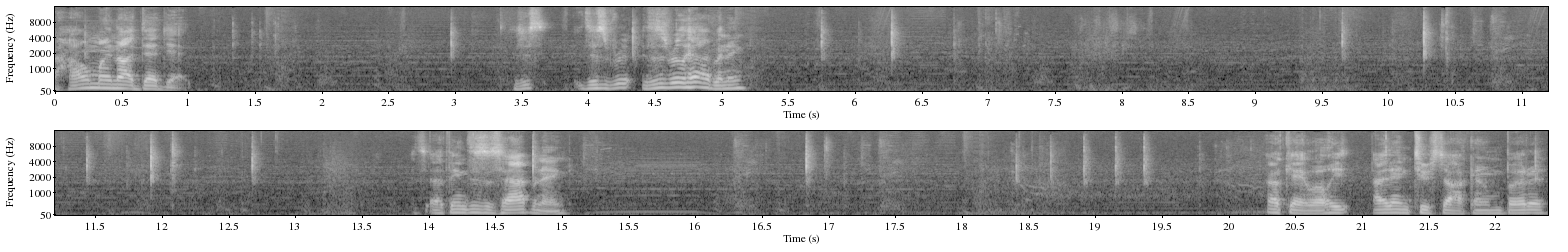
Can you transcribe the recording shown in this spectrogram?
how am I not dead yet? Is this is this, is this really happening? It's, I think this is happening. Okay, well, he I didn't two-stock him, but I'm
